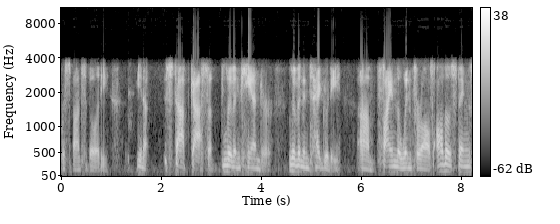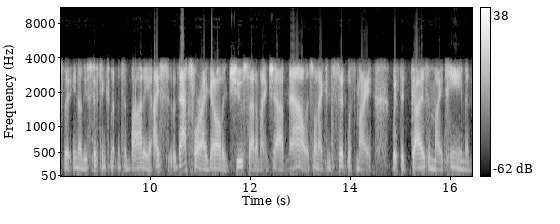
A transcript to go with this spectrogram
responsibility. You know, stop gossip, live in candor, live in integrity, um, find the win for all, all those things that you know these 15 commitments embody. I that's where I get all the juice out of my job now is when I can sit with my with the guys in my team and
